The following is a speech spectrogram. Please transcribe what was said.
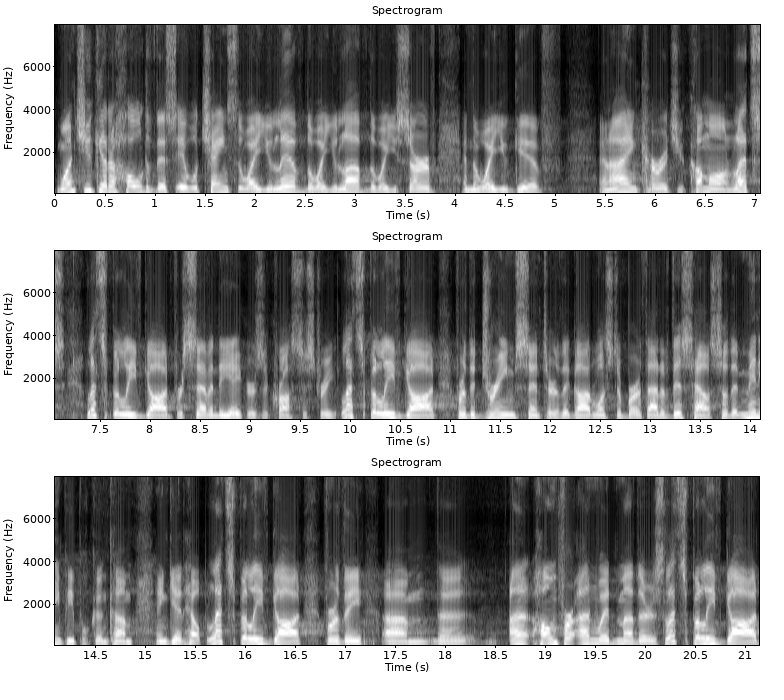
Once you get a hold of this, it will change the way you live, the way you love, the way you serve, and the way you give. And I encourage you, come on, let's, let's believe God for 70 acres across the street. Let's believe God for the dream center that God wants to birth out of this house so that many people can come and get help. Let's believe God for the, um, the uh, home for unwed mothers. Let's believe God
